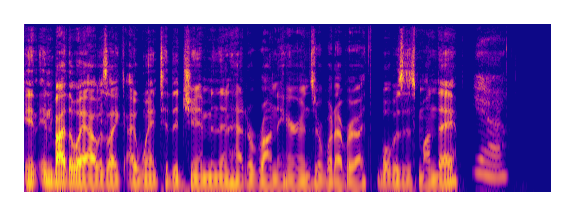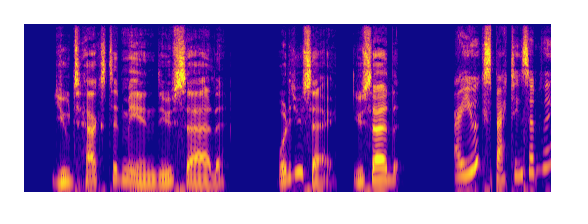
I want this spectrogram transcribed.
and, and by the way, I was like, I went to the gym and then had to run errands or whatever. I, what was this Monday? yeah. you texted me and you said, what did you say? You said, Are you expecting something?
